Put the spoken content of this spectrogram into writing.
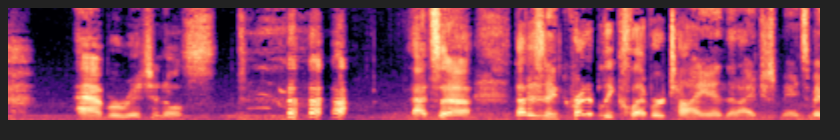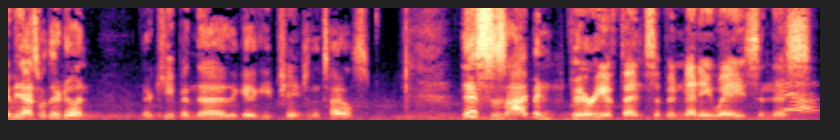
Aboriginals. that's a that is an incredibly clever tie-in that I just made. So maybe that's what they're doing. They're keeping the they're going to keep changing the titles. This is I've been very offensive in many ways in this. yeah,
